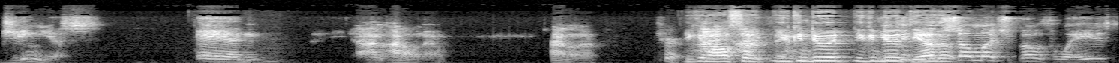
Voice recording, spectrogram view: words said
genius. And I, I don't know. I don't know. Sure. You can also I, I you can do it you can do it can the do other so much both ways.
